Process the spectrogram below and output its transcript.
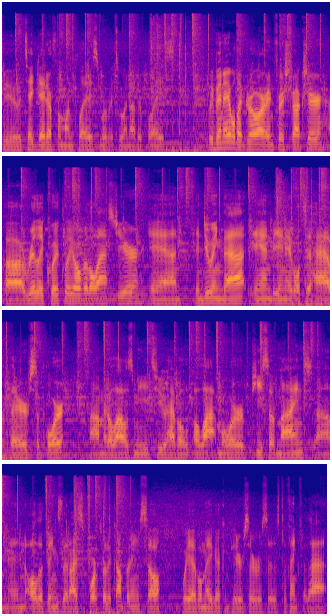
to take data from one place, move it to another place. We've been able to grow our infrastructure uh, really quickly over the last year and in doing that and being able to have their support, um, it allows me to have a, a lot more peace of mind um, in all the things that I support for the company. So we have Omega Computer Services to thank for that.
